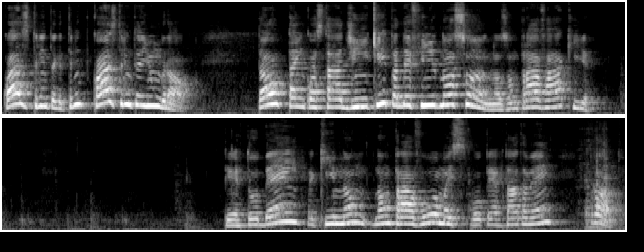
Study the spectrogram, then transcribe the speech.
quase 30, 30 quase 31 graus. Então, tá encostadinho aqui, tá definido nosso ângulo. Nós vamos travar aqui, Apertou bem, aqui não, não travou, mas vou apertar também. Pronto.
